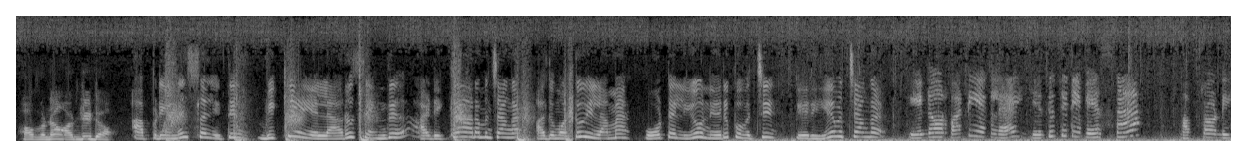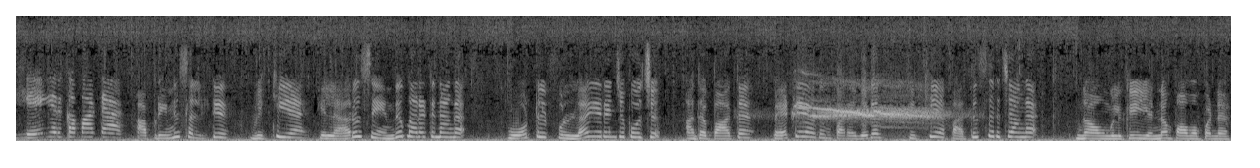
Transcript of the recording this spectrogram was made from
அவனா அடிடா. அப்படின்னு சொல்லிட்டு விக்கிய எல்லாரும் சேர்ந்து அடிக்க ஆரம்பிச்சாங்க. அது மட்டும் இல்லாம ஹோட்டல்லையும் நெருப்பு வச்சு எரிய வச்சாங்க. இன்னொரு வாட்டி எங்களை எதிர்த்துட்டு பேசின? ஏன் இருக்க மாட்ட அப்படின்னு சொல்லிட்டு விக்கிய எல்லாரும் சேர்ந்து மிரட்டினாங்க. ஹோட்டல் ஃபுல்லா எரிஞ்சு போச்சு. அத பார்த்த வேட்டையாடும் பறவைகள் விக்கிய பார்த்து சிரிச்சாங்க. நான் உங்களுக்கு என்ன பாவம் பண்ணேன்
